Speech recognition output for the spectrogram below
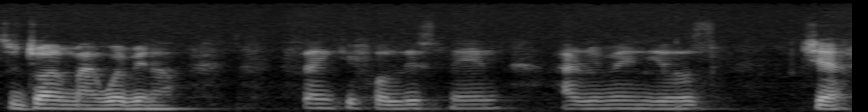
to join my webinar. Thank you for listening. I remain yours, Jeff.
